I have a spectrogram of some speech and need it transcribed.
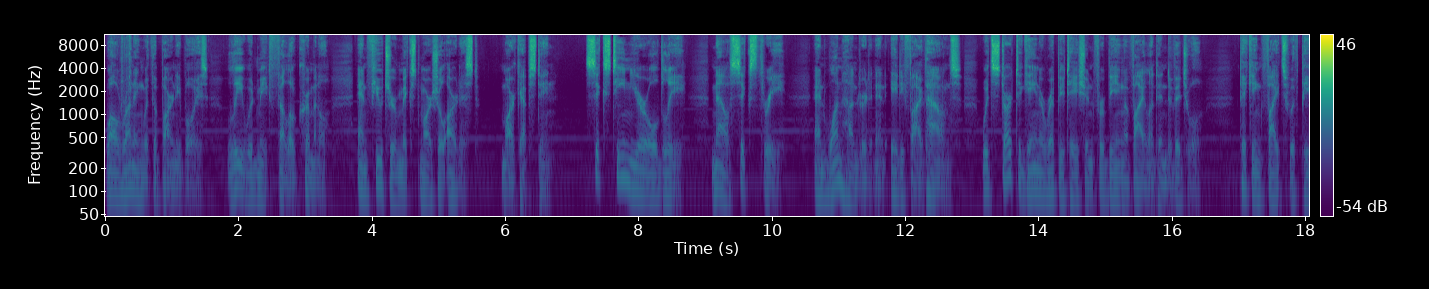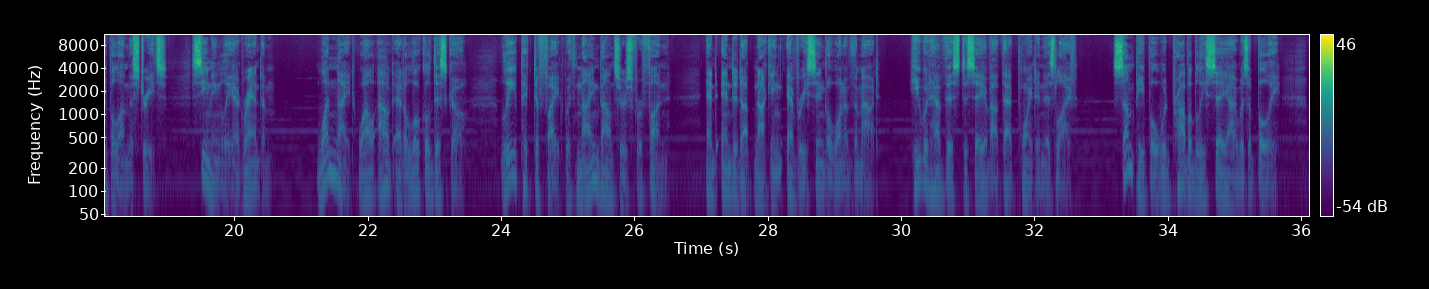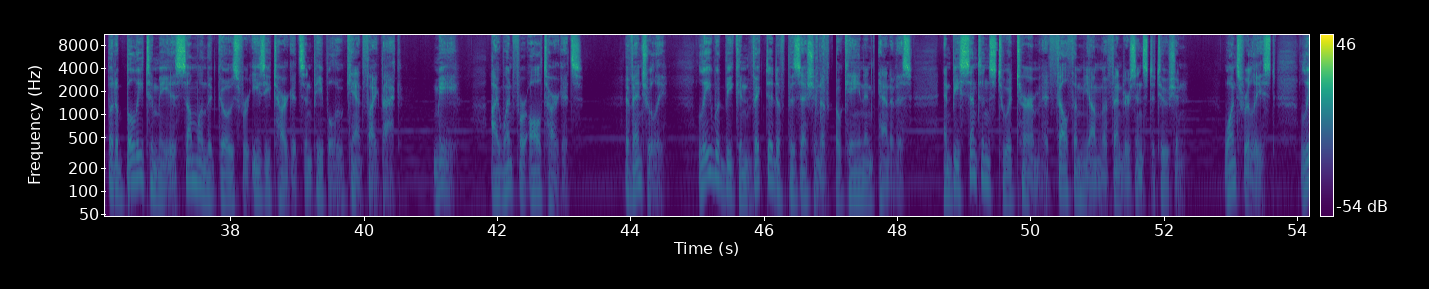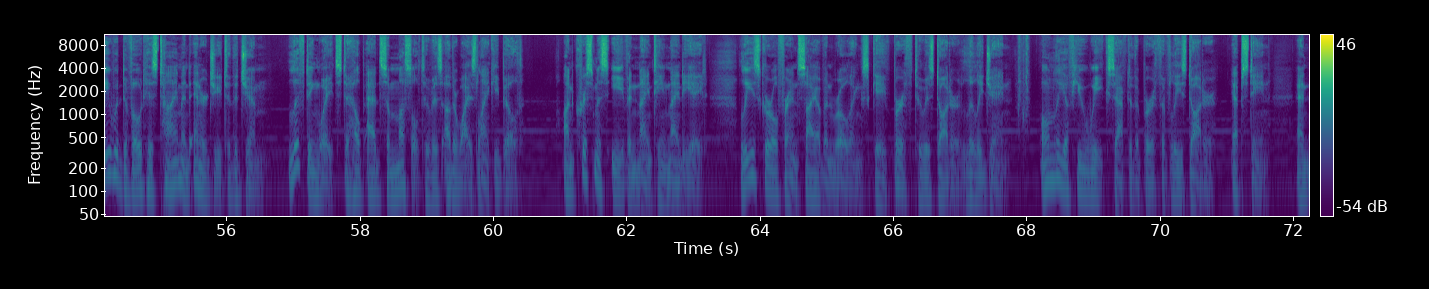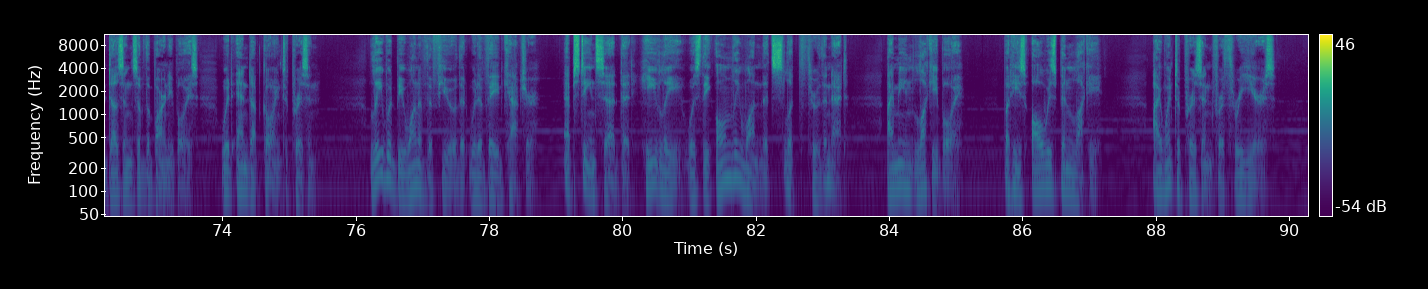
While running with the Barney Boys, Lee would meet fellow criminal and future mixed martial artist, Mark Epstein. 16-year-old Lee, now 6'3", and 185 pounds, would start to gain a reputation for being a violent individual, picking fights with people on the streets, seemingly at random. One night while out at a local disco, Lee picked a fight with nine bouncers for fun and ended up knocking every single one of them out. He would have this to say about that point in his life. Some people would probably say I was a bully, but a bully to me is someone that goes for easy targets and people who can't fight back. Me, I went for all targets. Eventually, Lee would be convicted of possession of cocaine and cannabis and be sentenced to a term at Feltham Young Offenders Institution. Once released, Lee would devote his time and energy to the gym, lifting weights to help add some muscle to his otherwise lanky build. On Christmas Eve in 1998, Lee's girlfriend Siobhan Rawlings gave birth to his daughter Lily Jane. Only a few weeks after the birth of Lee's daughter, Epstein, and dozens of the Barney boys would end up going to prison. Lee would be one of the few that would evade capture. Epstein said that he, Lee, was the only one that slipped through the net. I mean, lucky boy. But he's always been lucky. I went to prison for three years.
